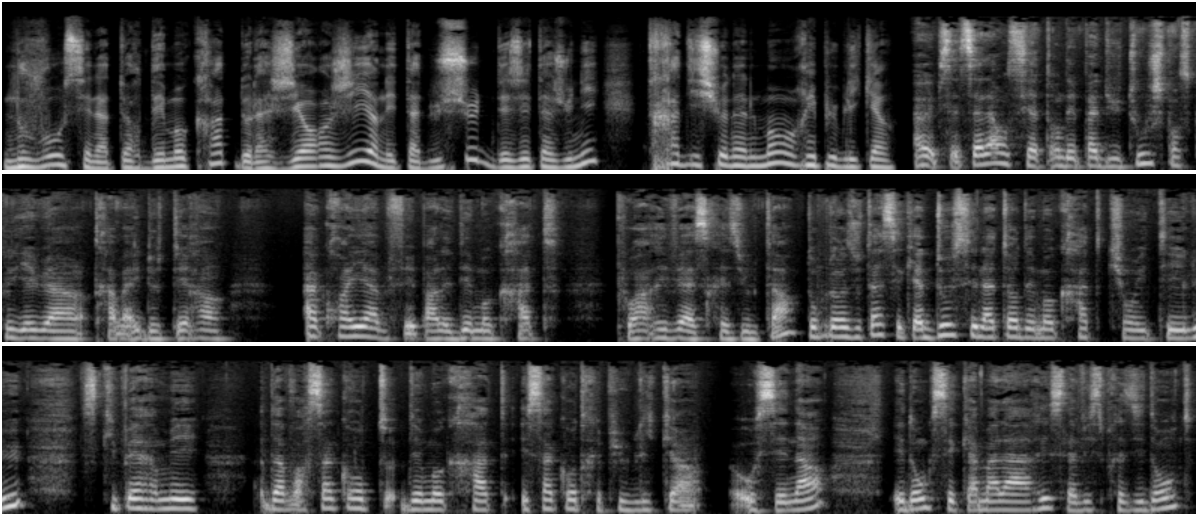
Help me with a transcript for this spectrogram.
nouveau sénateur démocrate de la Géorgie, un État du sud des États-Unis traditionnellement républicain. Ah oui, celle-là on s'y attendait pas du tout. Je pense qu'il y a eu un travail de terrain incroyable fait par les démocrates pour arriver à ce résultat. Donc le résultat, c'est qu'il y a deux sénateurs démocrates qui ont été élus, ce qui permet d'avoir 50 démocrates et 50 républicains au Sénat. Et donc, c'est Kamala Harris, la vice-présidente,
